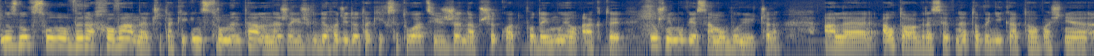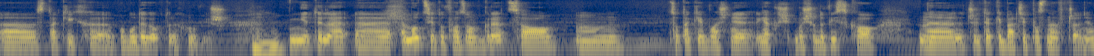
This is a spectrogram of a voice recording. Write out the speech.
no znów słowo wyrachowane, czy takie instrumentalne, że jeżeli dochodzi do takich sytuacji, że na przykład podejmują akty, to już nie mówię samobójcze, ale autoagresywne, to wynika to właśnie e, z takich e, pobudek, o których mówisz. Mhm. Nie tyle e, emocje tu wchodzą w grę, co mm, co takie właśnie jak bo środowisko, czyli takie bardziej poznawcze nie?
